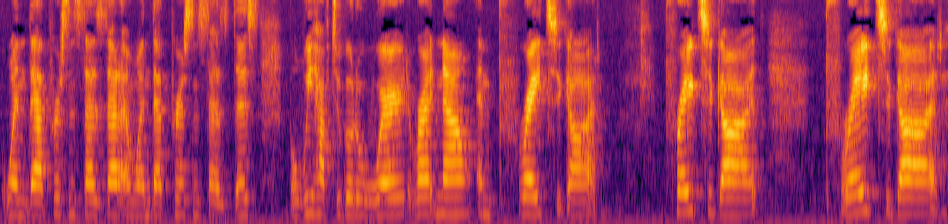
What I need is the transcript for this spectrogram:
when that person says that and when that person says this. But we have to go to word right now and pray to God. Pray to God. Pray to God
